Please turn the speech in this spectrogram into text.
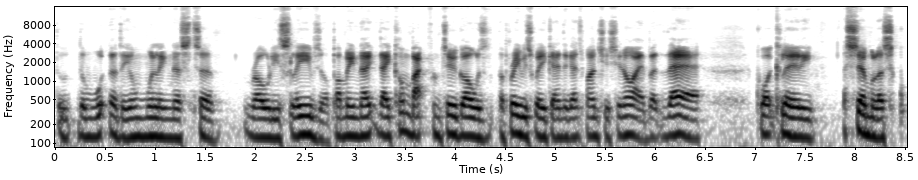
the the, the unwillingness to roll your sleeves up. I mean, they they come back from two goals the previous weekend against Manchester United, but they're quite clearly a similar squ-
